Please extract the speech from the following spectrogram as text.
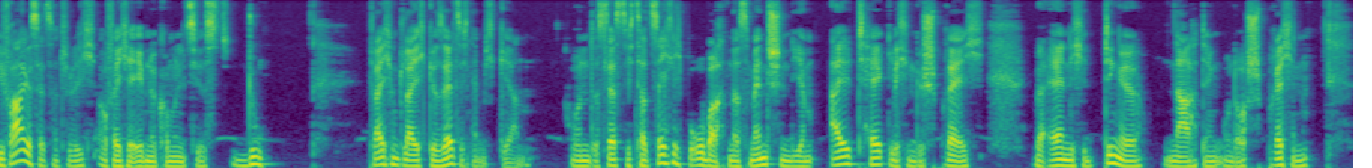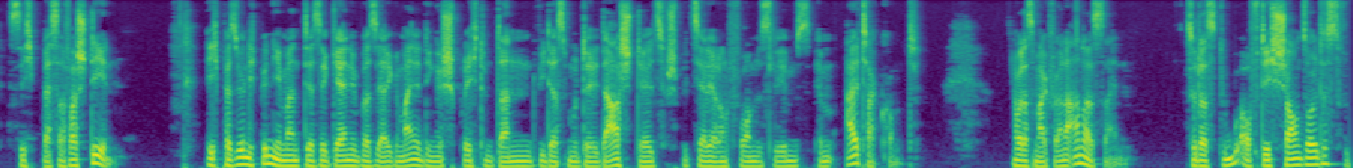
Die Frage ist jetzt natürlich, auf welcher Ebene kommunizierst du? Gleich und gleich gesellt sich nämlich gern. Und es lässt sich tatsächlich beobachten, dass Menschen, die im alltäglichen Gespräch über ähnliche Dinge nachdenken und auch sprechen, sich besser verstehen. Ich persönlich bin jemand, der sehr gerne über sehr allgemeine Dinge spricht und dann, wie das Modell darstellt, zu spezielleren Formen des Lebens im Alltag kommt. Aber das mag für eine anderes sein sodass du auf dich schauen solltest,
